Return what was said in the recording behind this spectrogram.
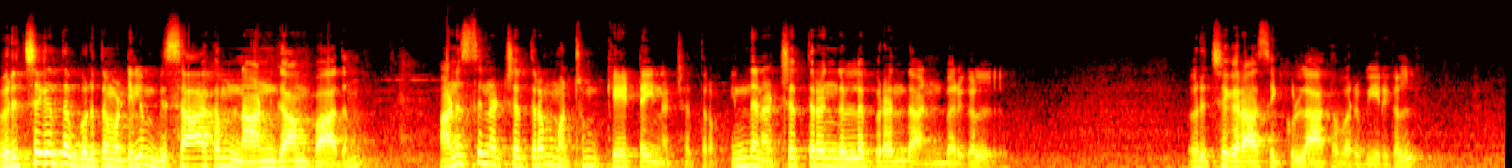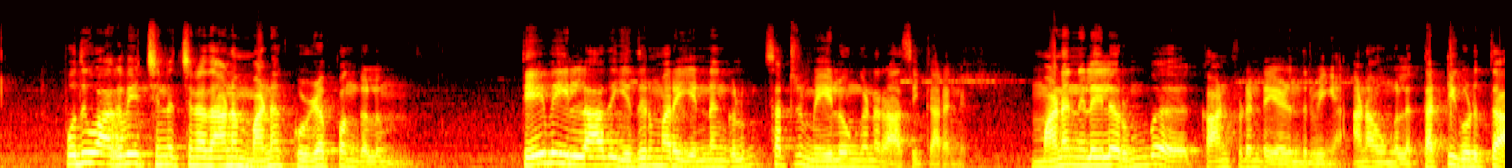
விருச்சகத்தை பொறுத்த மட்டிலும் விசாகம் நான்காம் பாதம் அனுசு நட்சத்திரம் மற்றும் கேட்டை நட்சத்திரம். இந்த நட்சத்திரங்களில் பிறந்த அன்பர்கள் ரிச்சக ராசிக்குள்ளாக வருவீர்கள். பொதுவாகவே சின்ன சின்னதான மனக்குழப்பங்களும் தேவையில்லாத எதிர்மறை எண்ணங்களும் சற்று மேலோங்கன ராசிக்காரங்க. மனநிலையில் ரொம்ப கான்ஃபிடென்ட்டை எழுந்துருவீங்க. ஆனால் உங்களை தட்டி கொடுத்தா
